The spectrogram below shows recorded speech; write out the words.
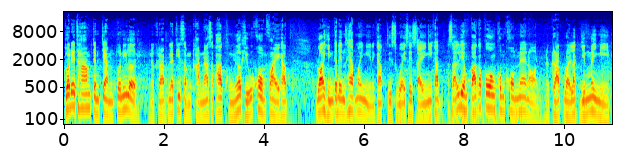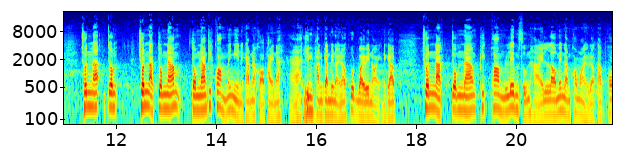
ตัวเดย์ไทม์แจ่มๆ ตัวนี้เลยนะครับ และที่สำคัญนะสภาพของเนื้อผิวโคมไฟครับรอยหินกระเด็นแทบไม่มีนะครับสวยๆใสๆอย่างนี้ครับสันเหลี่ยมฝากระโปรงคมๆแน่นอนนะครับรอยลักยิ้มไม่มี ชนนะจม ชนหนักจมน้ำจมน้ำพลิกคว่ำไม่มีนะครับนะขออภัยนะลิ้นพันกันไปหน่อยนะพูดไวไปหน่อยนะครับชนหนักจมน้ำพลิกคว่ำเล่มสูญหาย เราไม่นำเข้ามาอยู่แล้วครับเพราะ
